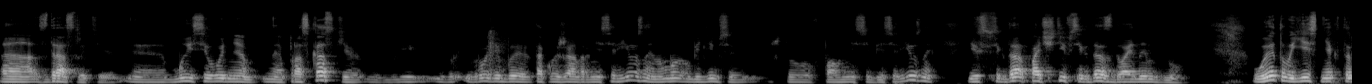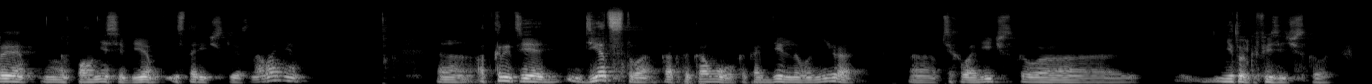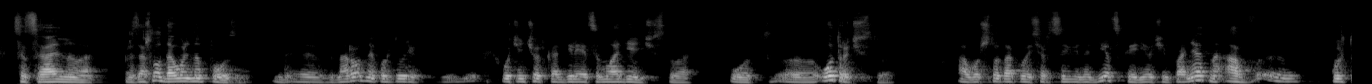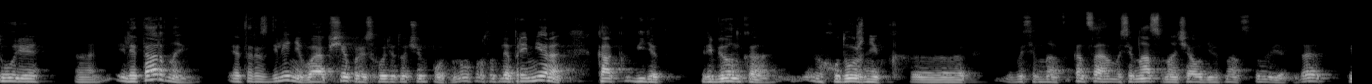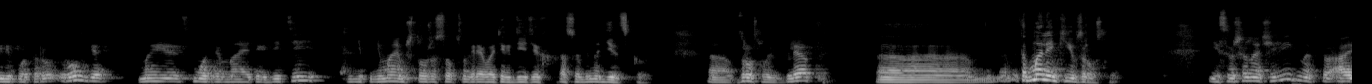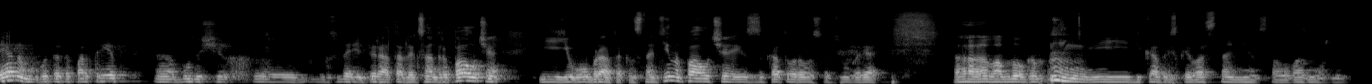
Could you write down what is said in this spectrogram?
Э, здравствуйте. Э, мы сегодня про сказки, и вроде бы такой жанр несерьезный, но мы убедимся, что вполне себе серьезный, и всегда, почти всегда с двойным дном. У этого есть некоторые вполне себе исторические основания. Э, открытие детства как такового, как отдельного мира, э, психологического, не только физического, социального, произошло довольно поздно. Э, в народной культуре очень четко отделяется младенчество от отрочества, а вот что такое сердцевина детская, не очень понятно, а в культуре Э, элитарный, это разделение вообще происходит очень поздно. Ну, просто для примера, как видит ребенка э, художник 18, э, конца 18 начала 19 века. Да? Филипп Отто Рунге, мы смотрим на этих детей и не понимаем, что же, собственно говоря, в этих детях, особенно детского. Взрослый взгляд, это маленькие взрослые. И совершенно очевидно, что а рядом вот это портрет э, будущих э, государя-императора Александра Павловича и его брата Константина Павловича, из-за которого, собственно говоря, э, во многом и декабрьское восстание стало возможным.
